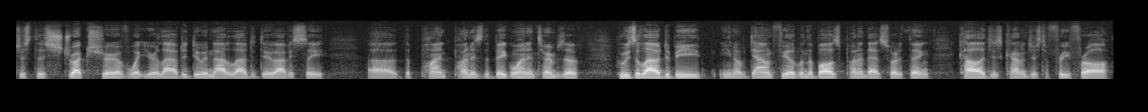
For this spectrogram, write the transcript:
just the structure of what you're allowed to do and not allowed to do. Obviously, uh, the punt punt is the big one in terms of who's allowed to be you know downfield when the ball is punted, that sort of thing. College is kind of just a free for all,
